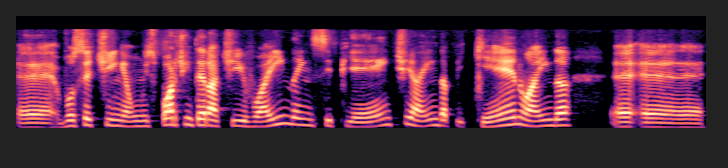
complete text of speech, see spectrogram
é, você tinha um esporte interativo ainda incipiente, ainda pequeno, ainda é, é,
